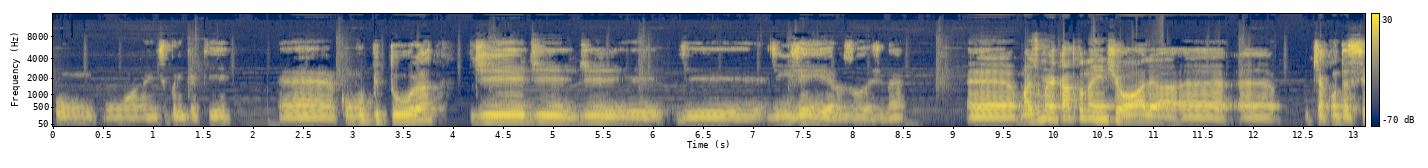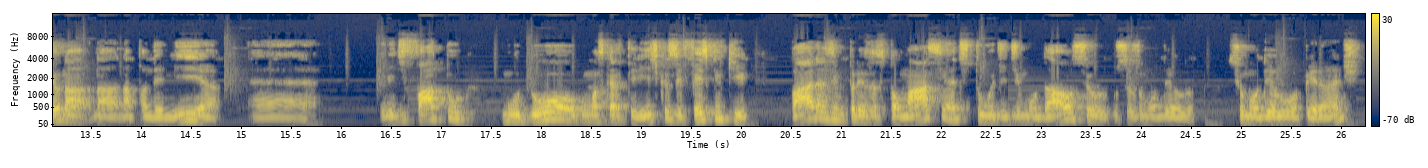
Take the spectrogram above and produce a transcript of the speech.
com, com, A gente brinca aqui é, com ruptura de, de, de, de, de engenheiros hoje, né? É, mas o mercado, quando a gente olha o que aconteceu na, na, na pandemia, ele de fato mudou algumas características e fez com que várias empresas tomassem a atitude de mudar o seu, o seu modelo, seu modelo operante,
